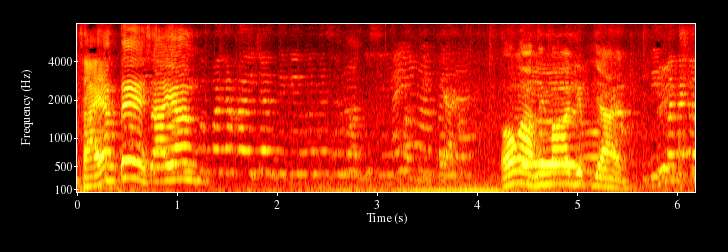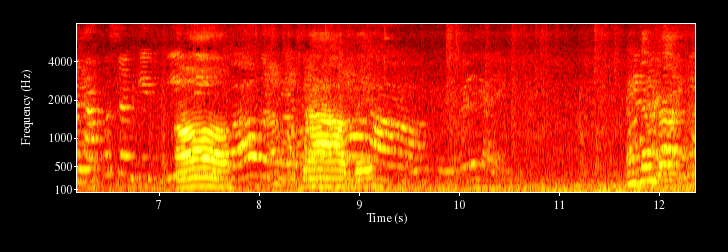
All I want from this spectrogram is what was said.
Sayang, te, sayang. Kung pala kayo dyan, bigay mo na sa mga gusto niyo pag-gift. Oo nga, may mga gift dyan. Hindi pa natatapos ang gift giving. Oo. Grabe. Ang ganda. Hindi.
